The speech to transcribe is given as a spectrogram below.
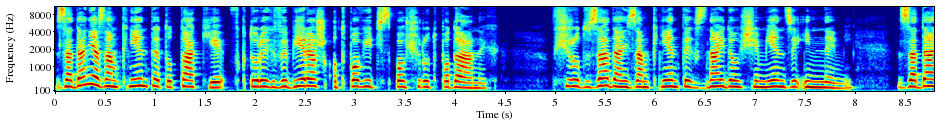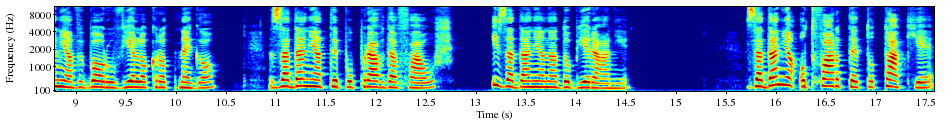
Zadania zamknięte to takie, w których wybierasz odpowiedź spośród podanych. Wśród zadań zamkniętych znajdą się między innymi zadania wyboru wielokrotnego, zadania typu prawda-fałsz i zadania na dobieranie. Zadania otwarte to takie,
